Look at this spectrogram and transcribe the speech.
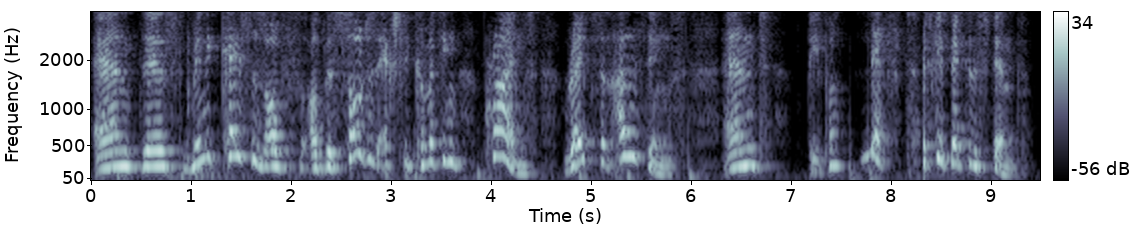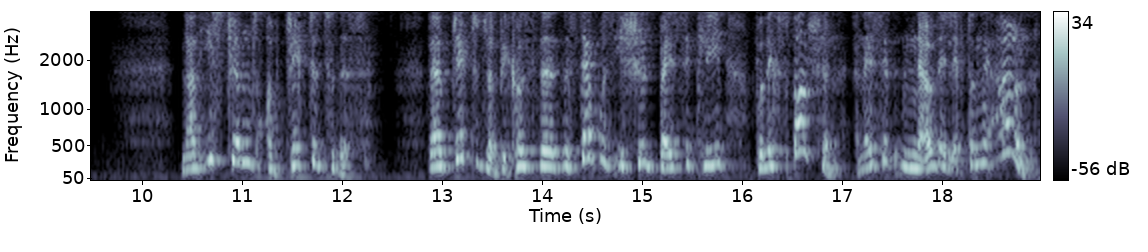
and there's many cases of, of the soldiers actually committing crimes, rapes, and other things. And people left. Let's get back to the stamp. Now, the East Germans objected to this. They objected to it because the, the stamp was issued basically for the expulsion. And they said, no, they left on their own.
